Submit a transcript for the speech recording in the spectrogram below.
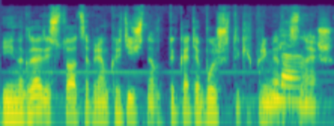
И иногда эта ситуация прям критична. Вот ты, Катя, больше таких примеров Да. знаешь.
